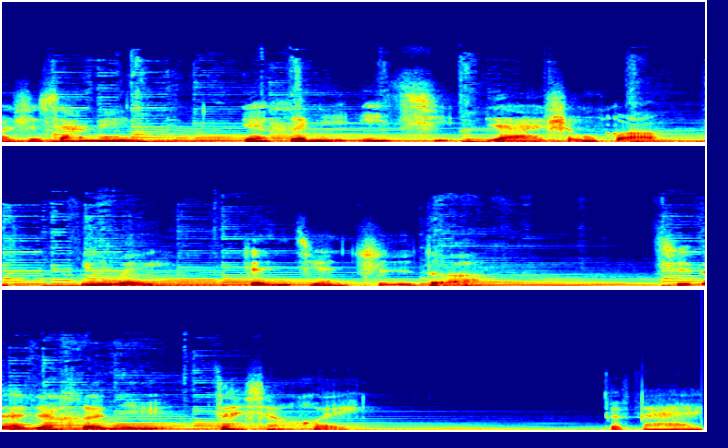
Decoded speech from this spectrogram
我是小林，愿和你一起热爱生活，因为人间值得。期待着和你再相会，拜拜。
